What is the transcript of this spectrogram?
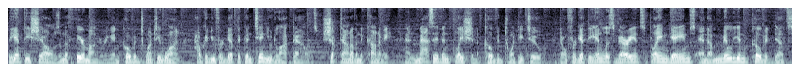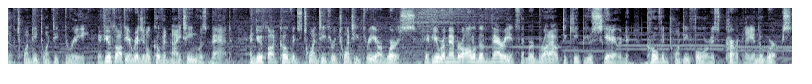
the empty shelves, and the fear mongering in COVID 21. How could you forget the continued lockdowns, shutdown of an economy, and massive inflation of COVID 22? Don't forget the endless variants, blame games, and a million COVID deaths of 2023. If you thought the original COVID 19 was bad, and you thought COVID's 20 through 23 are worse, if you remember all of the variants that were brought out to keep you scared, COVID 24 is currently in the works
